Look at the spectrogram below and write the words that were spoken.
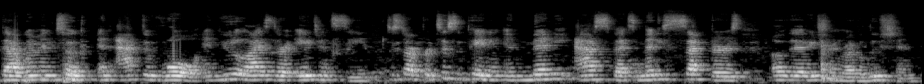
that women took an active role and utilized their agency to start participating in many aspects, many sectors of the Eritrean Revolution.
